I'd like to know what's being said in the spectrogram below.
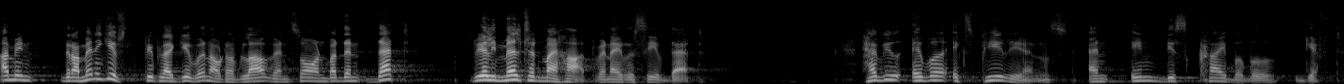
I mean, there are many gifts people are given out of love and so on, but then that really melted my heart when I received that. Have you ever experienced an indescribable gift?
